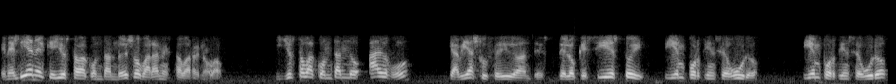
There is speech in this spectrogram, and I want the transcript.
En el día en el que yo estaba contando eso, Barán estaba renovado y yo estaba contando algo que había sucedido antes. De lo que sí estoy 100% seguro, 100% seguro,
